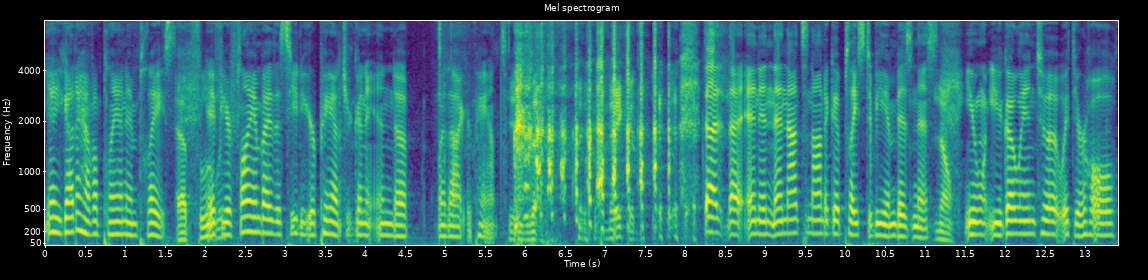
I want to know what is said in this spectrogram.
Yeah, you got to have a plan in place. Absolutely. If you're flying by the seat of your pants, you're going to end up without your pants. Exactly. Naked. that, that and, and and that's not a good place to be in business. No. You you go into it with your whole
